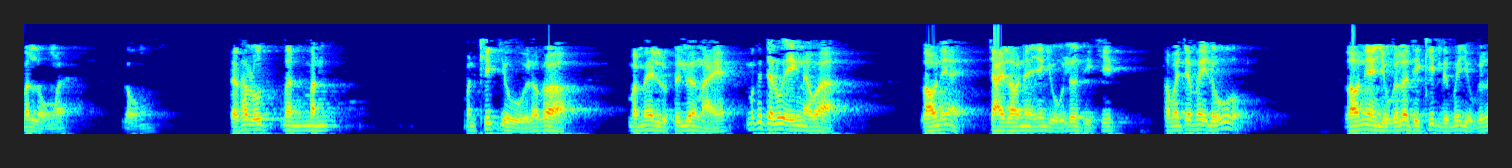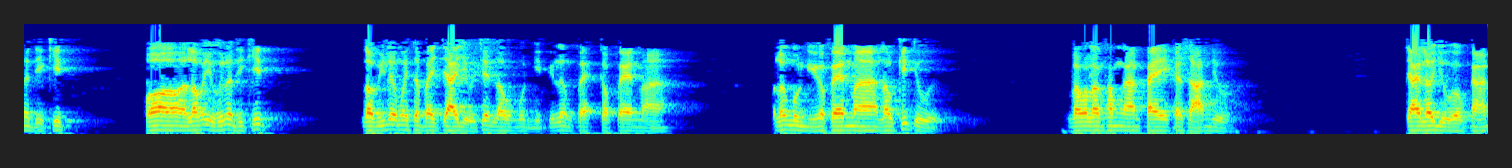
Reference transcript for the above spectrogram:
มันหลงไว้หลง แต่ถ้ารู้มันมัน มันคิดอยู่แล้วก็ มันไม่หลุดไปเรื่องไหน มันก็จะรู้เองนะว่า เราเนี่ย ใจเราเนี่ยยังอยู่กับเรื่องที่คิดทำไมจะไม่รู้ เราเนี่ยอยู่กับเรื่องที่คิดหรือไม่อยู่กับเรื่องที่คิด พอเราไม่อยู่กับเรื่องที่คิด เรามีเรื่องไม่สบายใจอยู่ เช่นเราหงุดหงิดกับเรื่องแฟกับแฟนมาเราหงุดหงิดกับแฟนมา เราคิดอยู่ เรากำลังทำงานไปเอกสารอยู่ ใจเราอยู่กับงาน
